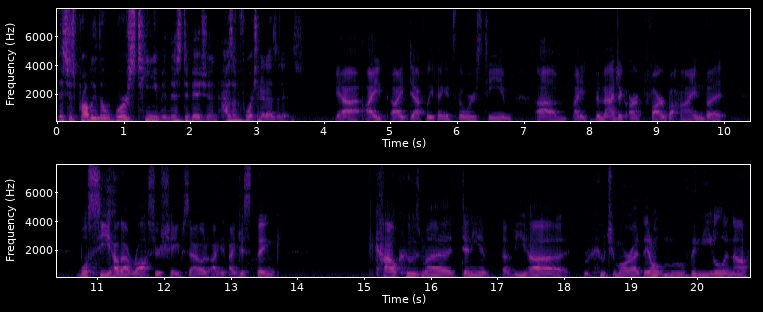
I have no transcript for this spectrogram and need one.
this is probably the worst team in this division, as unfortunate as it is. Yeah, I I definitely think it's the worst team. Um, I the Magic aren't far behind, but we'll see how that roster shapes out. I I just think Kyle Kuzma, Deni Avdija, Hachimura, they don't move the needle enough.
